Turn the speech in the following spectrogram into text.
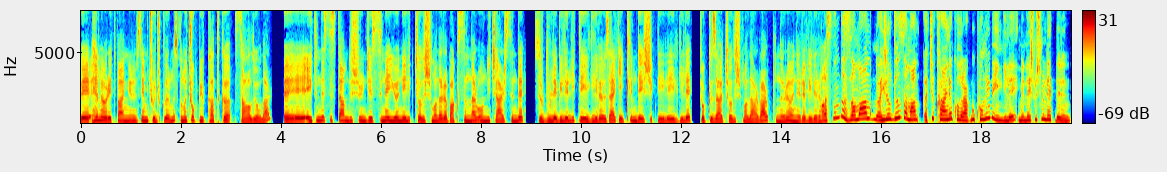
Ve hem öğretmenlerimiz hem çocuklarımız buna çok büyük katkı sağlıyorlar. E, eğitimde sistem düşüncesine yönelik çalışmalara baksınlar. Onun içerisinde sürdürülebilirlikle ilgili ve özellikle iklim değişikliği ile ilgili çok güzel çalışmalar var. Bunları önerebilirim. Aslında zaman ayrıldığı zaman açık kaynak olarak bu konuyla ilgili Birleşmiş Milletler'in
